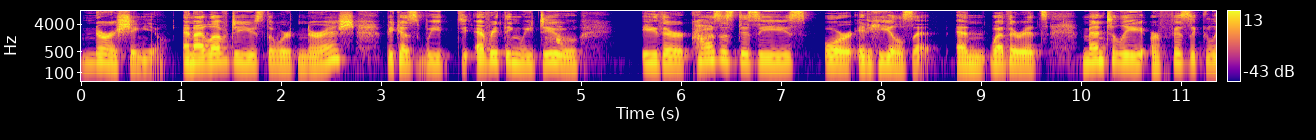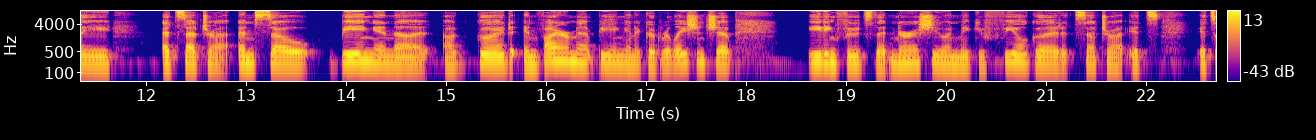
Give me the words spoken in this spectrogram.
nourishing you. And I love to use the word nourish because we everything we do either causes disease or it heals it and whether it's mentally or physically, etc. And so being in a, a good environment, being in a good relationship, eating foods that nourish you and make you feel good, etc. It's it's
